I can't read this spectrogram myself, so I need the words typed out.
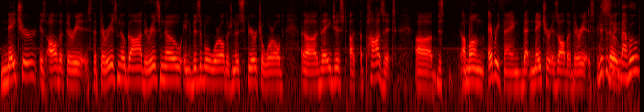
nature is all that there is, that there is no God, there is no invisible world, there's no spiritual world. Uh, they just uh, posit uh, just among everything that nature is all that there is. And this is so, written by who?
